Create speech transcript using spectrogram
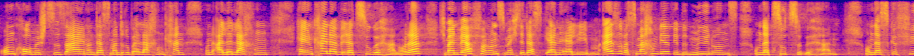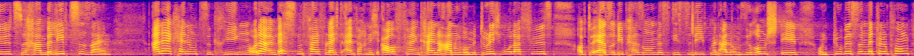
um komisch zu sein und dass man drüber lachen kann und alle lachen. Hey, und keiner will dazugehören, oder? Ich meine, wer von uns möchte das gerne erleben? Also, was machen wir? Wir bemühen uns, um dazuzugehören, um das Gefühl Gefühl zu haben, beliebt zu sein, Anerkennung zu kriegen oder im besten Fall vielleicht einfach nicht auffallen, keine Ahnung, womit du dich wohler fühlst, ob du eher so die Person bist, die es liebt, wenn alle um sie rumstehen und du bist im Mittelpunkt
